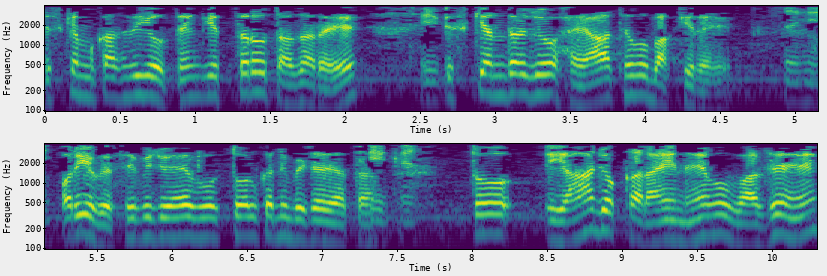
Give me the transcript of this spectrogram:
اس کے مقاصد یہ ہوتے ہیں کہ تر و تازہ رہے اس کے اندر جو حیات ہے وہ باقی رہے۔ اور یہ ویسے بھی جو ہے وہ تول کر نہیں بیچا جاتا۔ تو یہاں جو قرائن ہے وہ واضح ہیں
